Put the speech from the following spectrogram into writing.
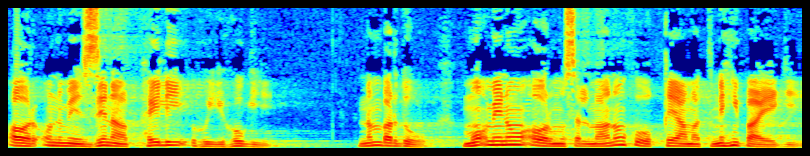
اور ان میں زنا پھیلی ہوئی ہوگی۔ نمبر دو، مومنوں اور مسلمانوں کو قیامت نہیں پائے گی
